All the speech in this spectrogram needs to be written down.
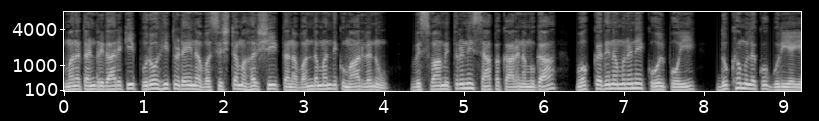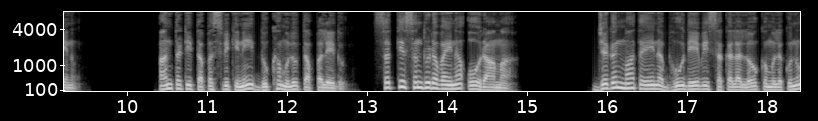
మన తండ్రిగారికి పురోహితుడైన వశిష్ఠ మహర్షి తన వంద మంది కుమారులను విశ్వామిత్రుని శాపకారణముగా ఒక్కదినముననే కోల్పోయి దుఃఖములకు గురియయ్యెను. అంతటి తపస్వికిని దుఃఖములు తప్పలేదు. సత్యసంధుడవైన ఓ రామ జగన్మాత అయిన భూదేవి సకల లోకములకును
